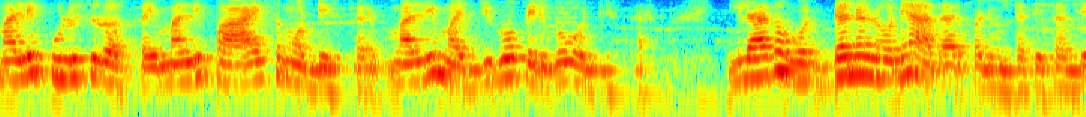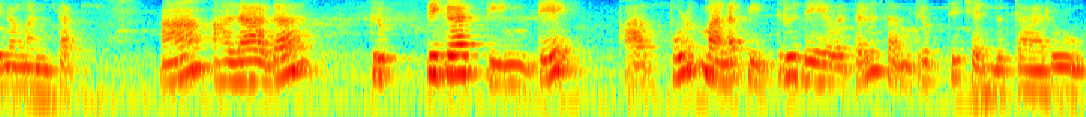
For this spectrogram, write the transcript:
మళ్ళీ పులుసులు వస్తాయి. మళ్ళీ పాయసం వడ్డిస్తారు. మళ్ళీ మజ్జిగో పెరుగో వడ్డిస్తారు. ఇలాగ వడ్డనలోనే ఆధారపడి ఉంటుంది తద్దినం అంతా. అలాగా తృప్తిగా తింటే అప్పుడు మన పితృదేవతలు సంతృప్తి చెందుతారు.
